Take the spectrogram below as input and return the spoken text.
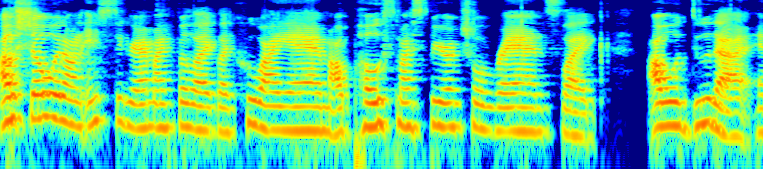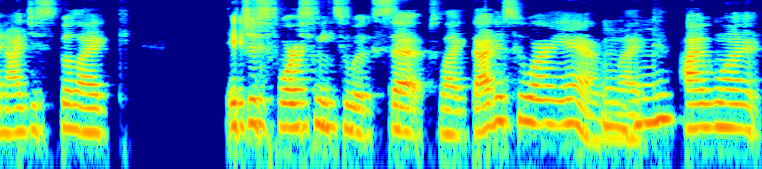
I'll show it on Instagram. I feel like like who I am. I'll post my spiritual rants. Like I will do that, and I just feel like it just forced me to accept like that is who I am. Like Mhm. I want,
